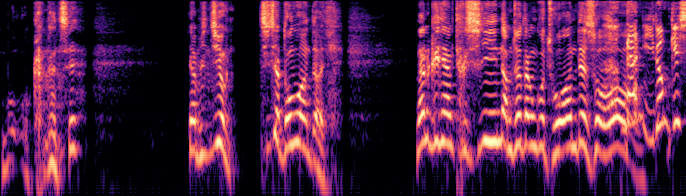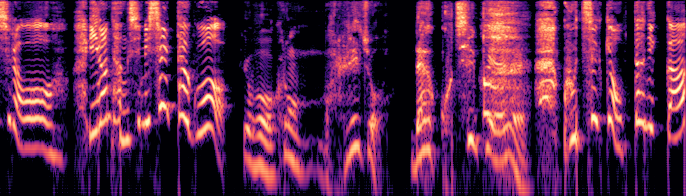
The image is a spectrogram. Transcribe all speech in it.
뭐 강간죄? 야 민지 형 진짜 너무한다. 나는 그냥 당신이 남자다운 거 좋아한대서. 난 이런 게 싫어. 이런 당신이 싫다고. 여보 그럼 말을 해줘. 내가 고칠게. 고칠 게 없다니까.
